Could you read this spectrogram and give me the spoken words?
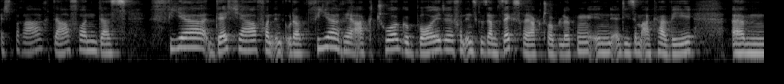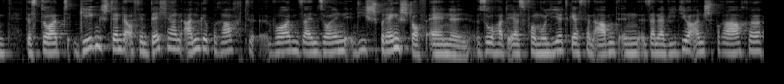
Er sprach davon, dass vier Dächer von oder vier Reaktorgebäude von insgesamt sechs Reaktorblöcken in diesem AKW ähm, dass dort Gegenstände auf den Dächern angebracht worden sein sollen, die Sprengstoff ähneln. So hat er es formuliert gestern Abend in seiner Videoansprache.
